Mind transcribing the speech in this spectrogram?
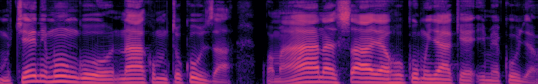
mcheni mungu na kumtukuza kwa maana saa ya hukumu yake imekuja.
